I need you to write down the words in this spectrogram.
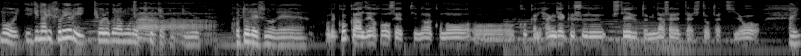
もういきなりそれより強力なものを作っちゃったっていうことですので。で国家安全法制っていうのは、この国家に反逆するしているとみなされた人たちを、はい、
